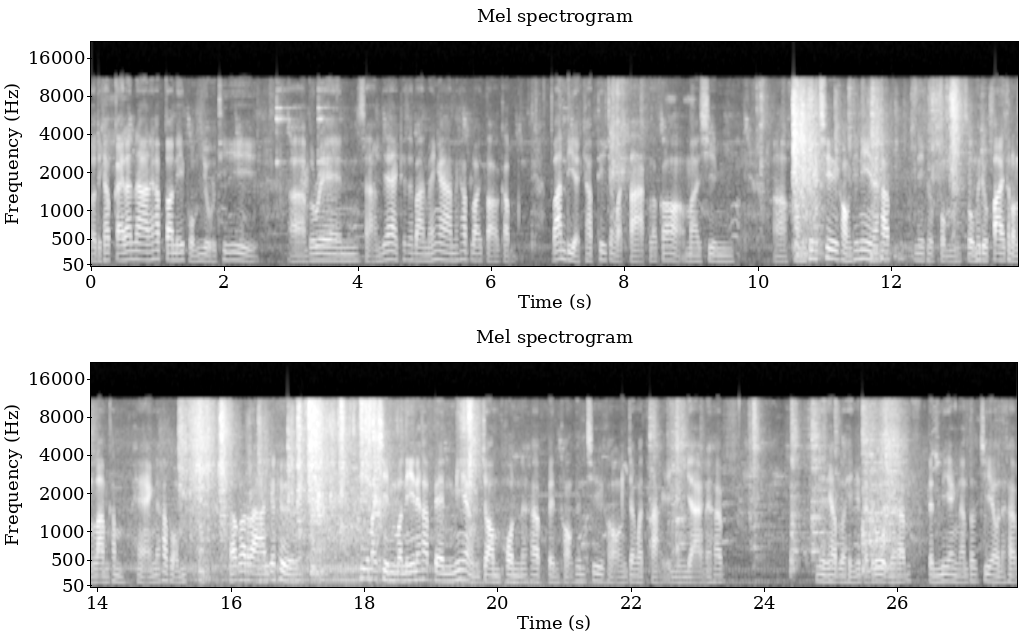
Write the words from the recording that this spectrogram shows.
สวัสดีครับไกด์ล้านนานะครับ ตอนนี้ผมอยู่ที่บริเวณสามแยกเทศบาลไม้งามนะครับรอยต่อกับบ้านเดียดครับที่จังหวัดตาก แล้วก็มาชิมอของขึ้นชื่อของที่นี่นะครับ นี่คือผมซูมให้ดูป้ายถนนรามคำแหงนะครับ ผมแล้วก็ร้านก็คือที่มาชิมวันนี้นะครับ เป็นเมี่ยงจอมพลนะครับ เป็นของขึ้นชื่อของจังหวัดตากอีกหนึ่งอย่างนะครับ นี่นะครับเราเห็นกันแต่รูปนะครับ เป็นเมี่ยงน้ำเต้าเจี้ยวนะครับ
